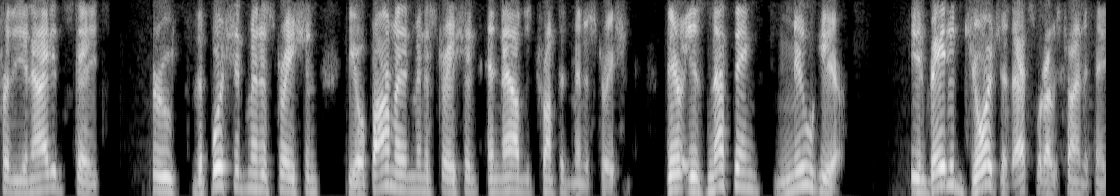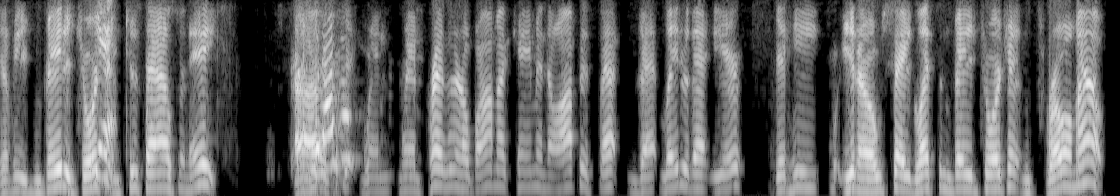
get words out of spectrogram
for the United States through the Bush administration, the Obama administration, and now the Trump administration. There is nothing new here. He invaded Georgia. That's what I was trying to think of. He invaded Georgia Yeah. in 2008. Uh, when when President Obama came into office that that later that year, did he you know say let's invade Georgia and throw them out?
